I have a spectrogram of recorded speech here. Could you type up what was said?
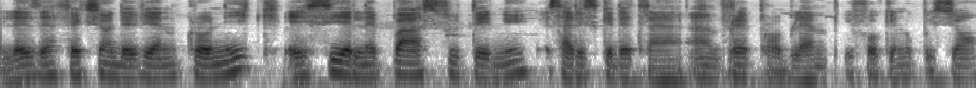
les infections deviennent chroniques et si elle n'est pas soutenue, ça risque d'être un, un vrai problème. Il faut que nous puissions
